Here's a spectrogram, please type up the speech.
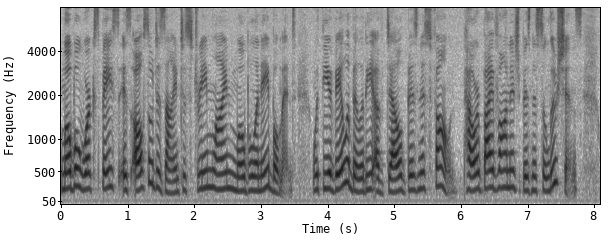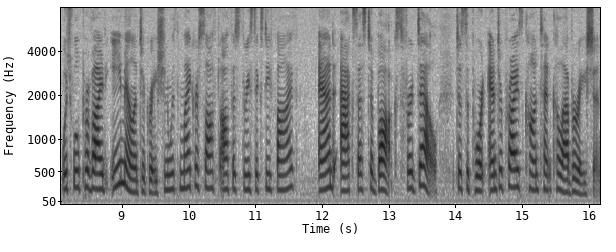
Mobile Workspace is also designed to streamline mobile enablement with the availability of Dell Business Phone, powered by Vonage Business Solutions, which will provide email integration with Microsoft Office 365 and access to Box for Dell to support enterprise content collaboration.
